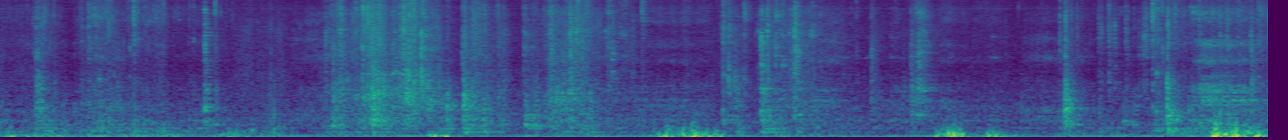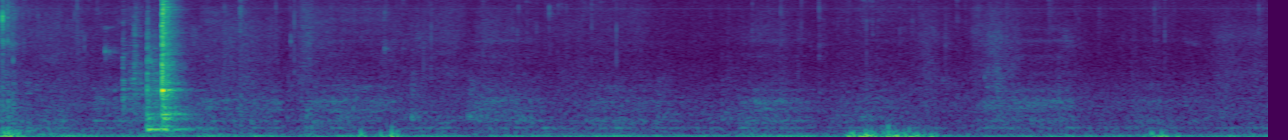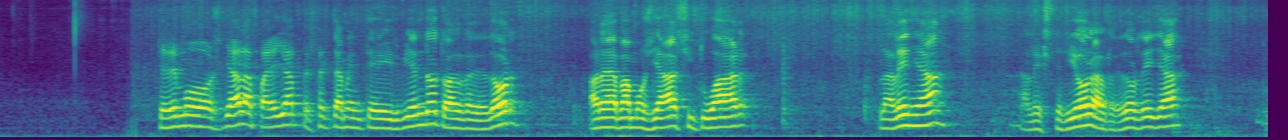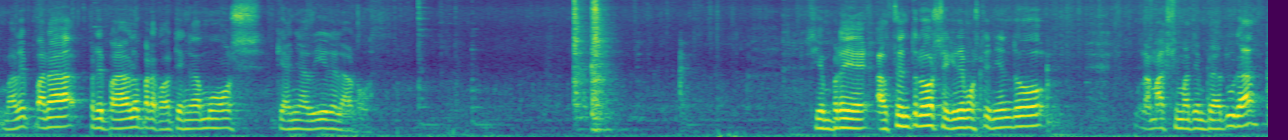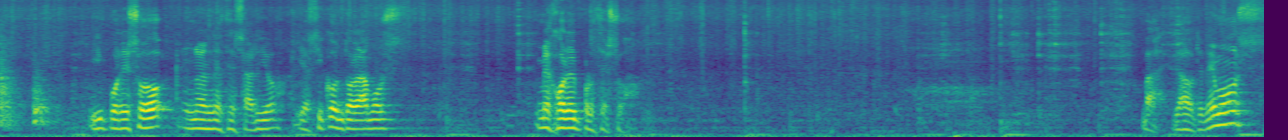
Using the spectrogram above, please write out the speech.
Tenemos ya la paella perfectamente hirviendo todo alrededor. Ahora vamos ya a situar la leña al exterior, alrededor de ella, ¿vale? Para prepararlo para cuando tengamos que añadir el arroz. Siempre al centro seguiremos teniendo la máxima temperatura y por eso no es necesario y así controlamos mejor el proceso. Vale, ya lo tenemos.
